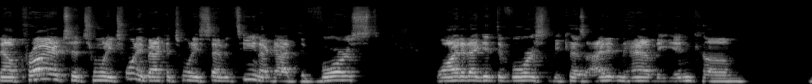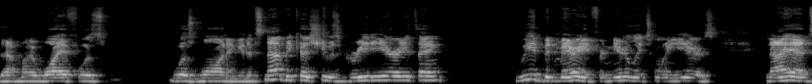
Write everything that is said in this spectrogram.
Now, prior to 2020, back in 2017, I got divorced. Why did I get divorced? Because I didn't have the income that my wife was was wanting, and it's not because she was greedy or anything. We had been married for nearly 20 years, and I had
